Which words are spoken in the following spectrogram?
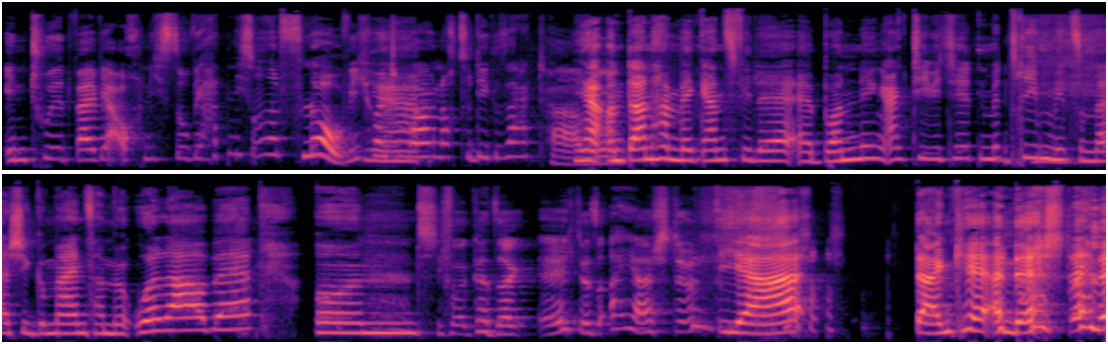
into it, weil wir auch nicht so, wir hatten nicht so unseren Flow, wie ich heute Ja. Morgen noch zu dir gesagt habe. Ja, und dann haben wir ganz viele äh, Bonding-Aktivitäten betrieben, wie zum Beispiel gemeinsame Urlaube. Und ich wollte gerade sagen, echt? Das, ah ja, stimmt. ja, danke an der Stelle.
